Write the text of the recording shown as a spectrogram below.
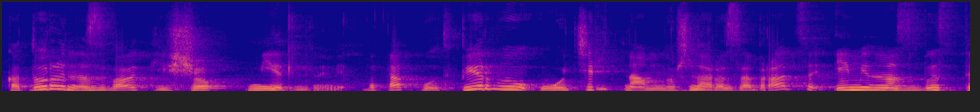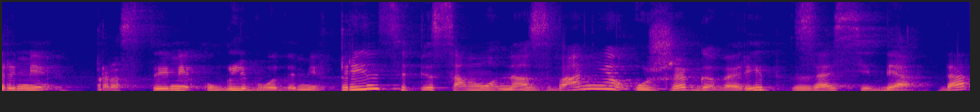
которые называют еще медленными. Вот так вот, в первую очередь нам нужно разобраться именно с быстрыми простыми углеводами. В принципе, само название уже говорит за себя. Да?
